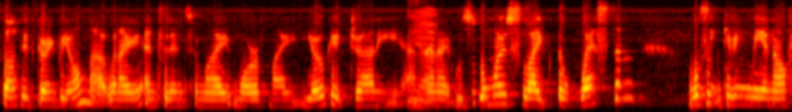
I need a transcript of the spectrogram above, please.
started going beyond that when I entered into my more of my yogic journey, and Yeah. then it was almost like the Western wasn't giving me enough.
